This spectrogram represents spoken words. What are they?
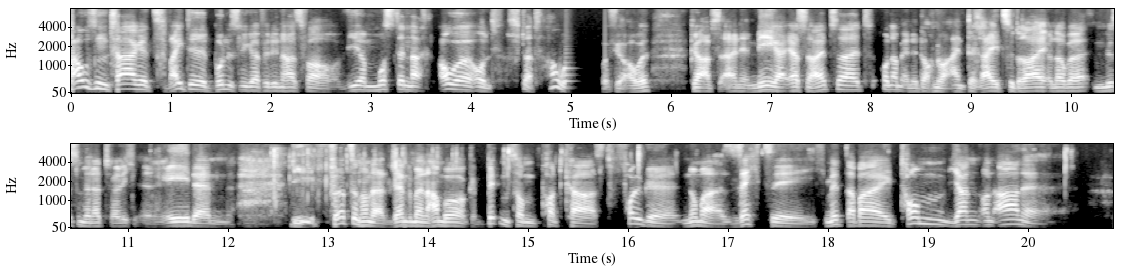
1000 Tage zweite Bundesliga für den HSV. Wir mussten nach Aue und statt Aue für Aue gab es eine mega erste Halbzeit und am Ende doch nur ein 3 zu 3. Und darüber müssen wir natürlich reden. Die 1400 Gentlemen Hamburg bitten zum Podcast Folge Nummer 60. Mit dabei Tom, Jan und Arne.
